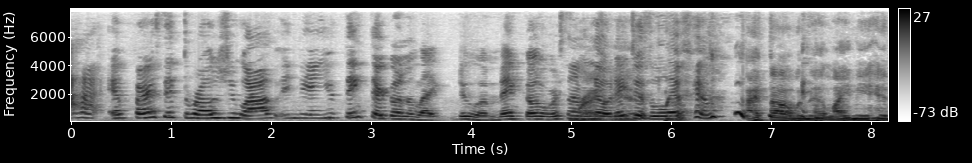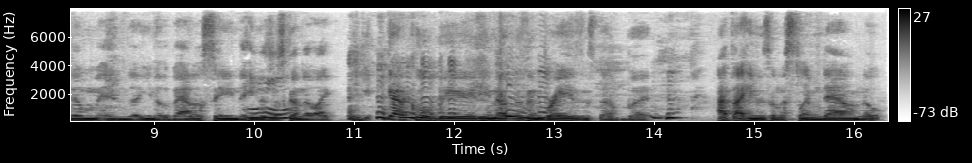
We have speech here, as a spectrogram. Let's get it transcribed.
I at first it throws you off and then you think they're gonna like do a makeover or something. Right, no, they yeah. just left him. I thought when that lightning hit him in the you know the battle scene that he was just mm-hmm. gonna like he got a cool beard, you know, was in braids and stuff, but I thought he was gonna slim down. Nope.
